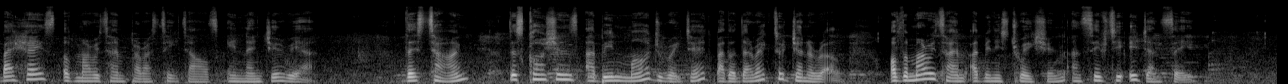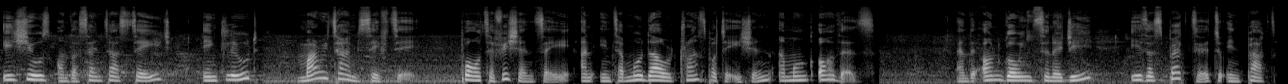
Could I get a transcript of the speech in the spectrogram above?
by heads of maritime parastatals in Nigeria. This time, discussions are being moderated by the Director General of the Maritime Administration and Safety Agency. Issues on the center stage include maritime safety, port efficiency and intermodal transportation, among others. And the ongoing synergy is expected to impact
